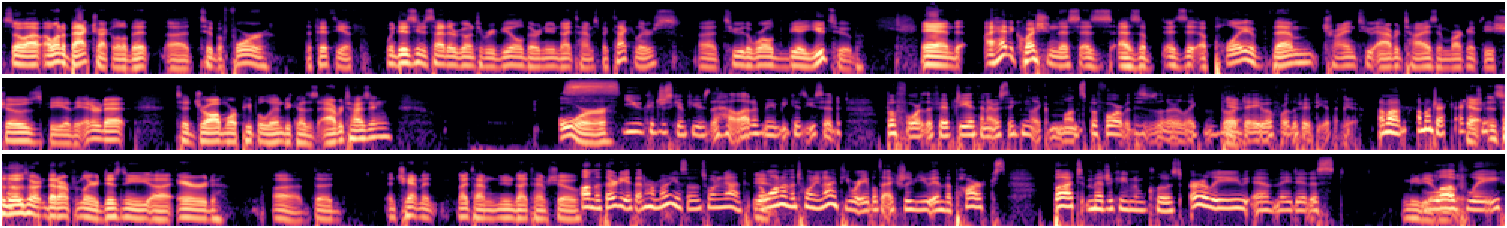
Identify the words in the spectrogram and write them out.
So I, I want to backtrack a little bit uh, to before the 50th, when Disney decided they were going to reveal their new nighttime spectaculars uh, to the world via YouTube. And I had to question this as as a as it a ploy of them trying to advertise and market these shows via the internet to draw more people in because it's advertising, or you could just confuse the hell out of me because you said before the 50th and I was thinking like months before, but this is like the Yeah. day before the 50th. Okay. Yeah. I'm on I'm on track. I got yeah, you. and so those you. aren't that aren't familiar. Disney uh, aired uh, the Enchantment nighttime new nighttime show. on the 30th and Harmonious on the 29th. Yeah. The one on the 29th you were able to actually view in the parks, but Magic Kingdom closed early and they did a st- Media lovely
